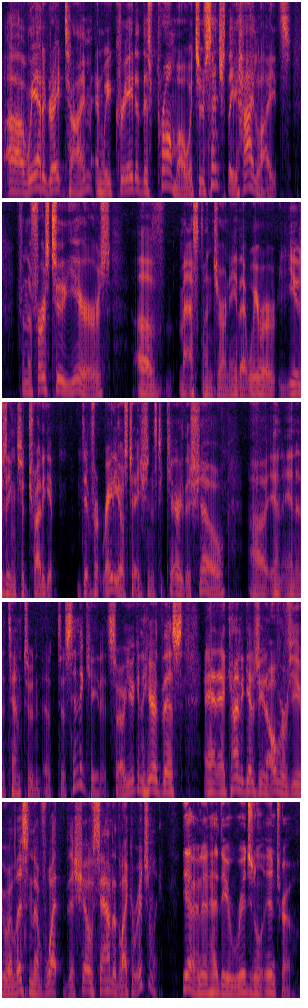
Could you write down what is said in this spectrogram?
uh, we had a great time and we created this promo, which essentially highlights from the first two years of Masculine Journey that we were using to try to get different radio stations to carry the show. Uh, in, in an attempt to uh, to syndicate it, so you can hear this, and it kind of gives you an overview, a listen of what the show sounded like originally. Yeah, and it had the original intro,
